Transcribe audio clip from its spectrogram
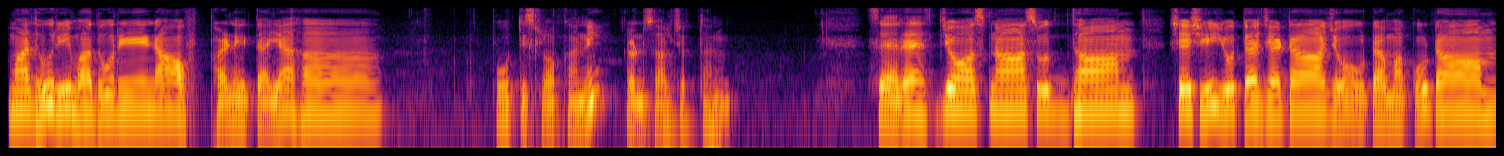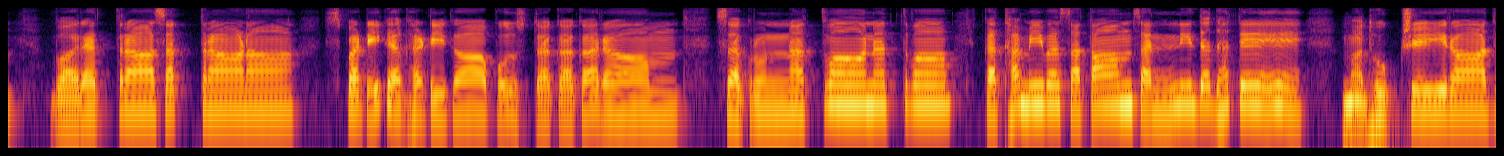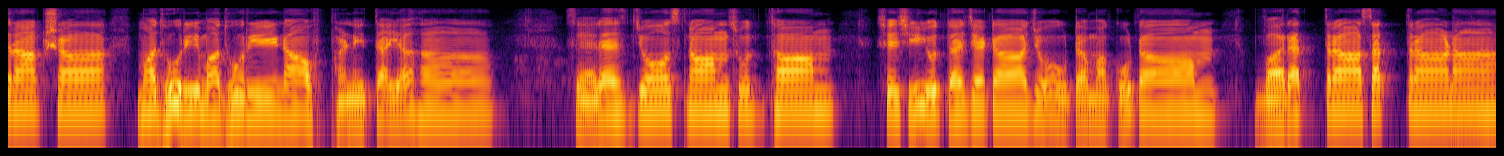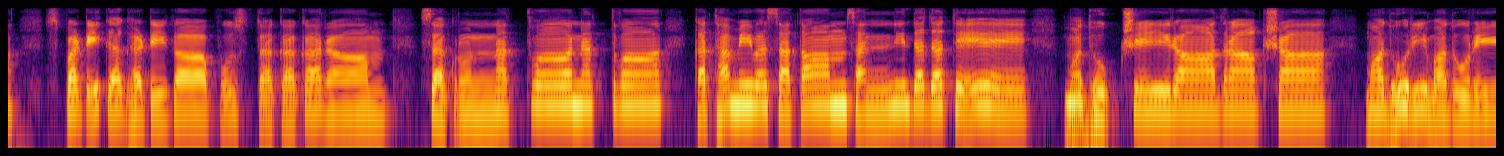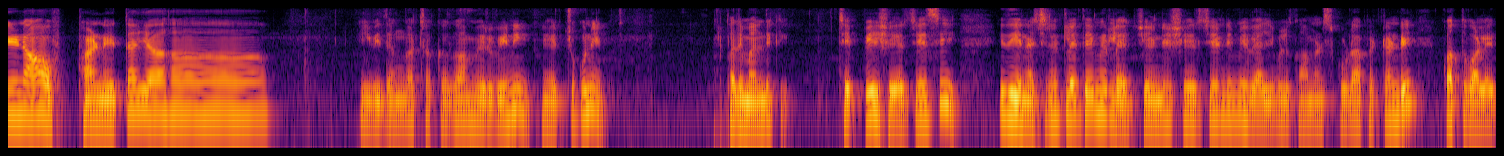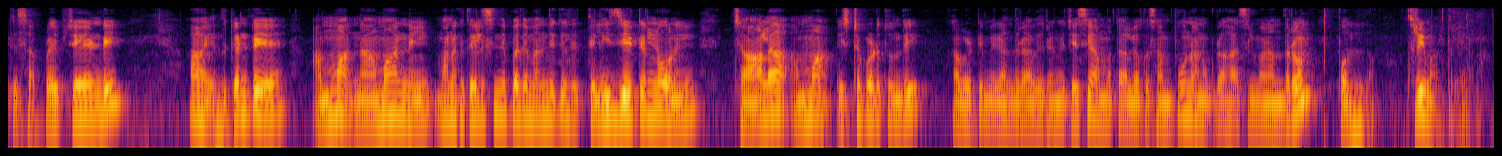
మధురిమధురేణాః ఫణితయ. పూర్తి శ్లోకాన్ని రెండుసార్లు చెప్తాను. శరజ్యోత్స్నా శుద్ధాం శశియుతజటాజూటమకుటాం వరత్రా సత్రాణా पुस्तककरां सकृन्नत्वा नत्वा कथमिव सतां सन्निदधते। मधुक्षीराद्राक्षा मधुरिमधुरीणाः फणितयः। शरज्योत्स्नां शुद्धां शशियुतजटाजूटमकुटां वरत्रासत्राणा स्फटिकघटिका पुस्तककरां सकृन्नत्वा नत्वा कथमिव सतां सन्निदधते మధుక్షీరాద్రాక్ష మధురి మధురీణాః ఫణితయ ఈ విధంగా చక్కగా మీరు విని నేర్చుకుని పది మందికి చెప్పి షేర్ చేసి ఇది నచ్చినట్లయితే మీరు లైక్ చేయండి షేర్ చేయండి మీ వాల్యుబుల్ కామెంట్స్ కూడా పెట్టండి. కొత్త వాళ్ళైతే సబ్స్క్రైబ్ చేయండి. ఎందుకంటే అమ్మ నామాన్ని మనకు తెలిసింది పది మందికి తెలియజేయటంలోని చాలా అమ్మ ఇష్టపడుతుంది. కాబట్టి మీరు అందరూ ఆ విధంగా చేసి అమ్మ తాలూకా సంపూర్ణ అనుగ్రహాశలు మనందరం పొందుదాం. శ్రీమాత్రేనమ్మ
